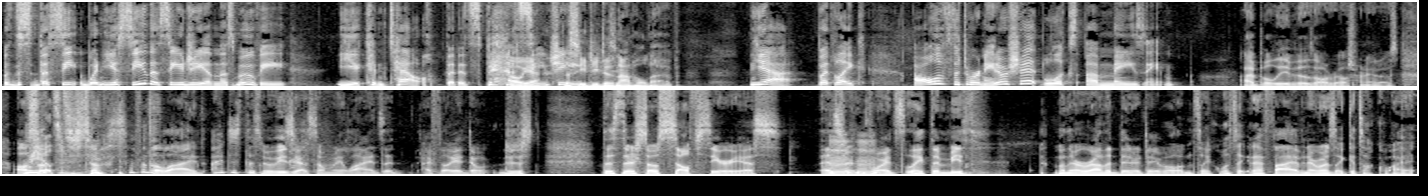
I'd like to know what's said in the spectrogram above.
the, the C- when you see the CG in this movie, you can tell that it's bad Oh yeah, CG. the CG does not hold up. Yeah, but like all of the tornado shit looks amazing. I believe it was all real tornadoes. Also, Real just some, some of the lines. I just this movie's got so many lines that I feel like I don't they're just this. They're so self serious at certain Mm-hmm. points. Like the meet when they're around the dinner table and it's like, what's like an F five, and everyone's like, gets all quiet.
